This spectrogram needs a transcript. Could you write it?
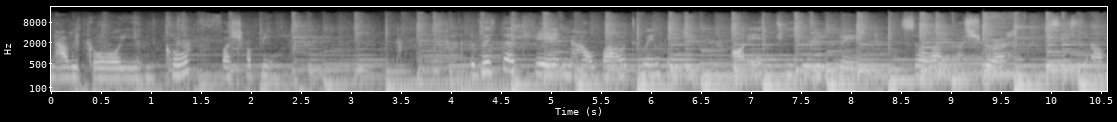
now we go in Coop for shopping. The weather today now about 20 or 18 degrees so I'm not sure this is um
